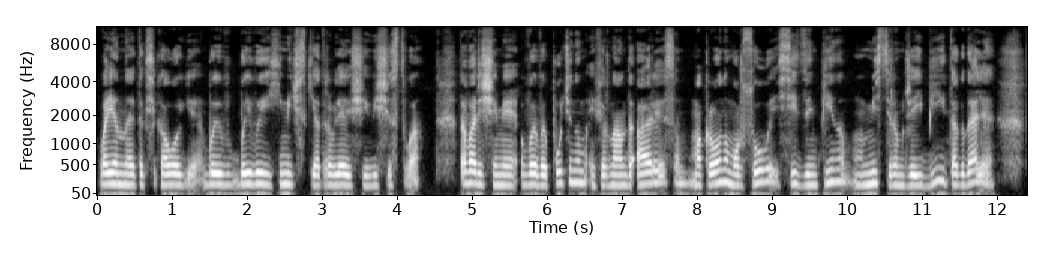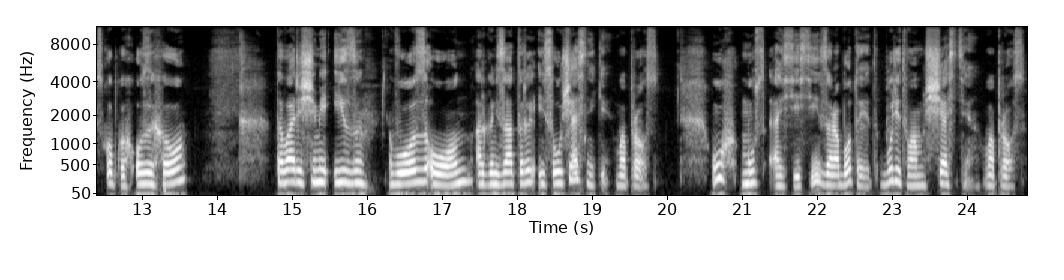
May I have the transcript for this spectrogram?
военная токсикология, боевые химические отравляющие вещества, товарищами В.В. Путиным и Фернандо Ариесом, Макроном, Урсулой, Си Цзиньпином, мистером Джей Би и так далее, в скобках ОЗХО, товарищами из ВОЗ, ООН, организаторы и соучастники? Вопрос. Ух, МУС ICC заработает, будет вам счастье. Вопрос.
